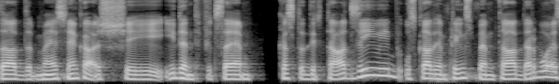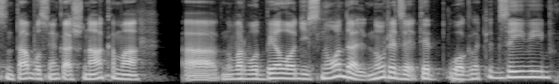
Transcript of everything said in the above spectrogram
tad mēs vienkārši identificējam, kas tad ir tā dzīvība, uz kādiem principiem tā darbojas, un tā būs vienkārši nākamā Uh, nu, varbūt bioloģijas nodaļa, nu, redziet, ir oglekļa dzīvība,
